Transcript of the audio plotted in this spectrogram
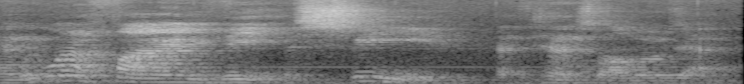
And we want to find v, the speed that the tennis ball moves at.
